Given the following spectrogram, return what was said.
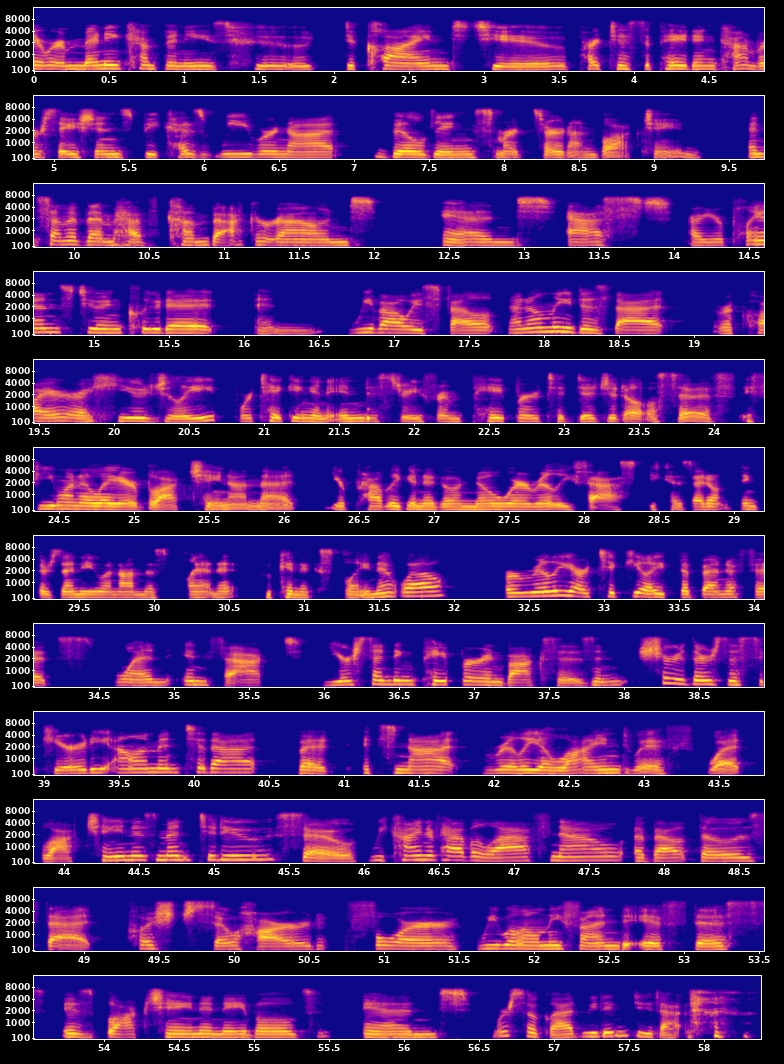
there were many companies who declined to participate in conversations because we were not building SmartCert on blockchain. And some of them have come back around and asked, Are your plans to include it? And we've always felt not only does that require a huge leap. We're taking an industry from paper to digital. So if, if you want to layer blockchain on that, you're probably going to go nowhere really fast because I don't think there's anyone on this planet who can explain it well or really articulate the benefits when in fact you're sending paper in boxes. And sure, there's a security element to that, but it's not really aligned with what blockchain is meant to do. So we kind of have a laugh now about those that pushed so hard for we will only fund if this is blockchain enabled. And we're so glad we didn't do that.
